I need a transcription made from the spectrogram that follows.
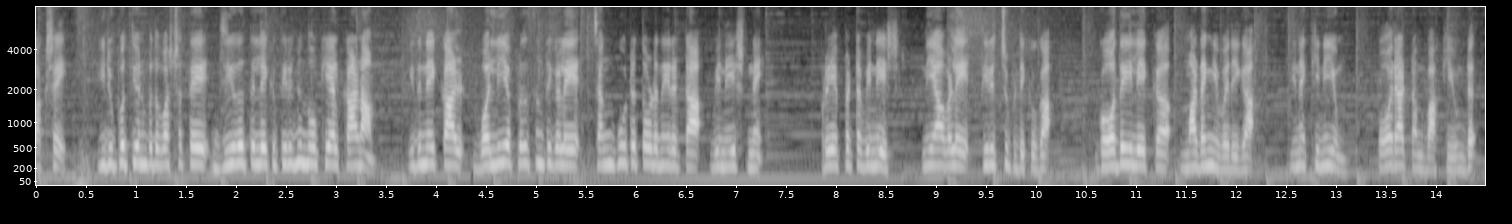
പക്ഷേ ഇരുപത്തിയൊൻപത് വർഷത്തെ ജീവിതത്തിലേക്ക് തിരിഞ്ഞു നോക്കിയാൽ കാണാം ഇതിനേക്കാൾ വലിയ പ്രതിസന്ധികളെ ചങ്കൂറ്റത്തോടെ നേരിട്ട വിനേഷിനെ. പ്രിയപ്പെട്ട വിനേഷ് നീ അവളെ തിരിച്ചു പിടിക്കുക ഗോദയിലേക്ക് മടങ്ങി വരിക. നിനക്കിനിയും പോരാട്ടം ബാക്കിയുണ്ട്.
